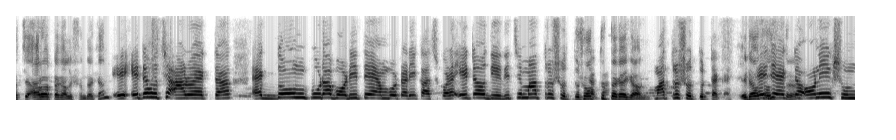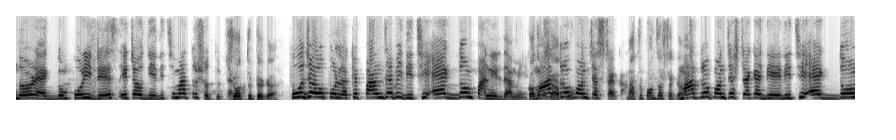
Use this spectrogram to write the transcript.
হচ্ছে আরও একটা কালেকশন দেখেন। এটা হচ্ছে আরও একটা একদম পুরা বডিতে এমব্রয়ডারি কাজ করা। এটাও দিয়ে দিচ্ছে মাত্র সত্তর সত্তর টাকায় গাউন মাত্র সত্তর টাকায়। এই যে একটা অনেক সুন্দর একদম পরি ড্রেস এটাও দিয়ে দিচ্ছি মাত্র সত্তর টাকা। সত্তর টাকা। পূজা উপলক্ষে পাঞ্জাবি দিচ্ছি একদম পানির দামে। টাকা মাত্র আপু? পঞ্চাশ টাকা। মাত্র পঞ্চাশ টাকা? মাত্র পঞ্চাশ টাকায় দিয়ে দিচ্ছি একদম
